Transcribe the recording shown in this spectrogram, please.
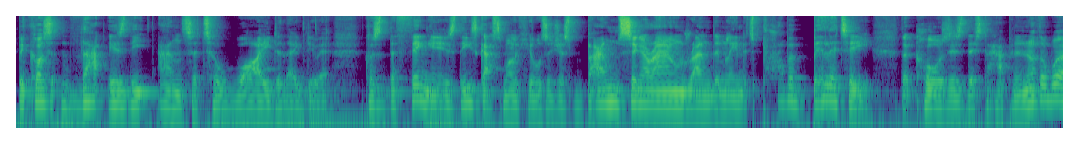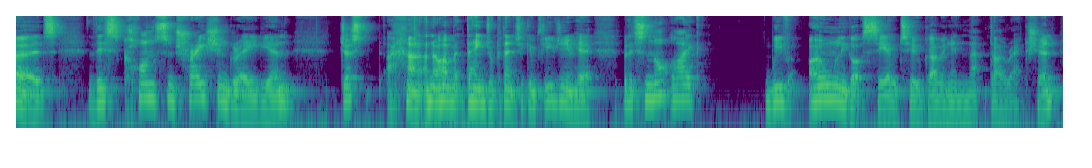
because that is the answer to why do they do it. Because the thing is, these gas molecules are just bouncing around randomly, and it's probability that causes this to happen. In other words, this concentration gradient just I know I'm at danger of potentially confusing you here, but it's not like we've only got CO2 going in that direction.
